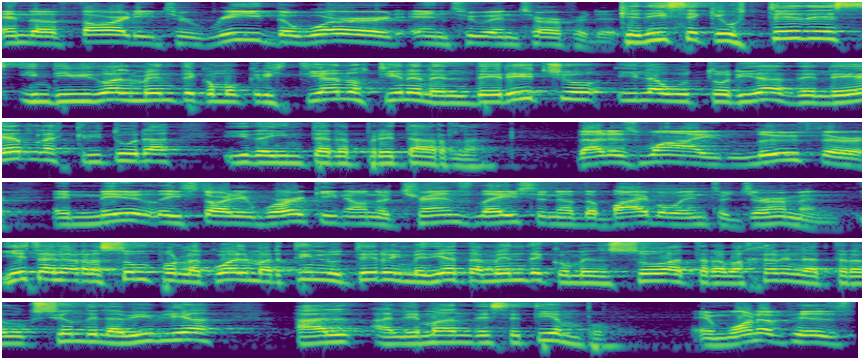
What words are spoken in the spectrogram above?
and the authority to read the word and to interpret it que dice que ustedes individualmente como cristianos tienen el derecho y la autoridad de leer la escritura y de interpretarla. That is why luther immediately started working on the translation of the bible into german Y esta es la razón por la cual Martín Lutero inmediatamente comenzó a trabajar en la traducción de la Biblia al alemán de ese tiempo. And one of his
